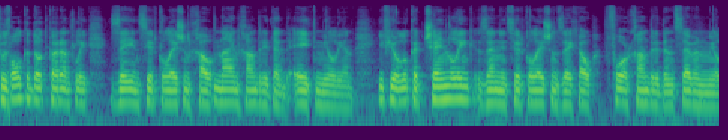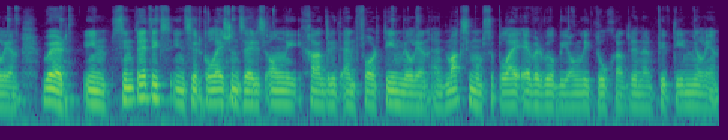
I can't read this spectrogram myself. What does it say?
to Polkadot currently they in circulation have 908 million. If you look at Chainlink then in circulation they have 407 million where in Synthetix in circulation there is only 114 million and maximum supply ever will be only 215 million.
